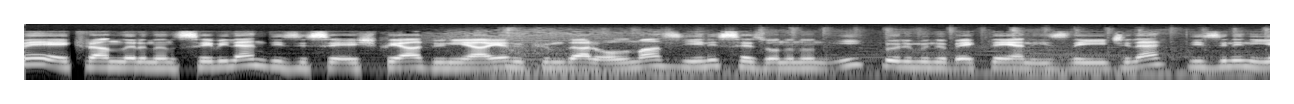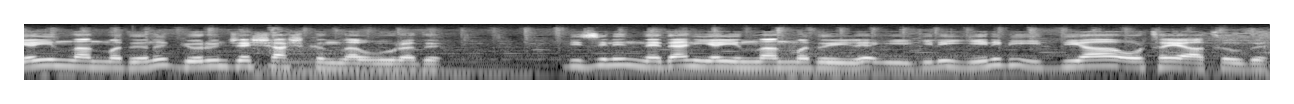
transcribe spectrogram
ekranlarının sevilen dizisi Eşkıya Dünyaya Hükümdar Olmaz yeni sezonunun ilk bölümünü bekleyen izleyiciler, dizinin yayınlanmadığını görünce şaşkınlığa uğradı. Dizinin neden yayınlanmadığıyla ilgili yeni bir iddia ortaya atıldı.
